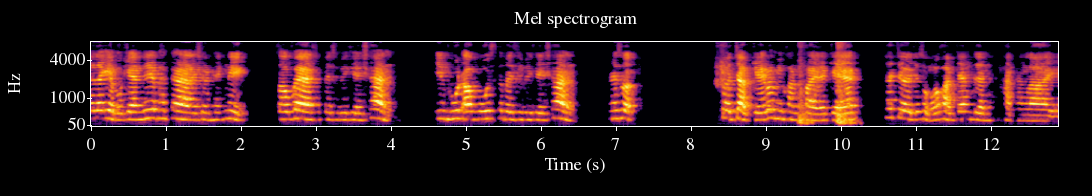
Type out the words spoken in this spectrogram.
รายละเอียดโปรแกรมที่พัฒนาในเชิงเทคนิค Software Specification Input Output Specification ในส่วน ตรวจจับแก๊สว่ามีควันไฟและแก๊ส ถ้าเจอจะส่งข้อความแจ้งเตือนผ่านทางไลน์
